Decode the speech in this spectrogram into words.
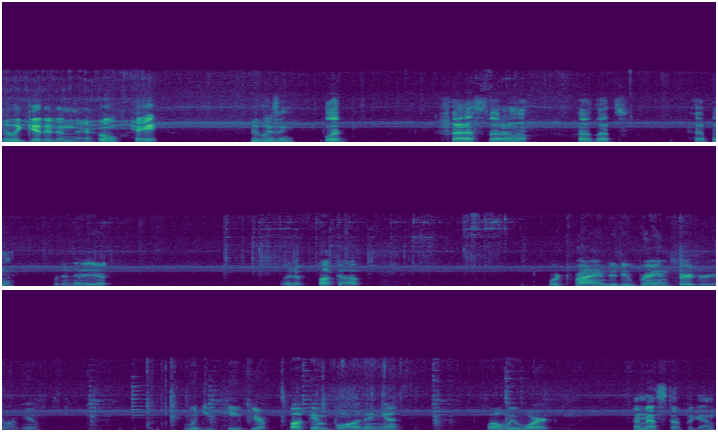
Really get it in there. Oh, hey, you're losing blood fast. I don't know how that's happening. What an idiot. Way to fuck up. We're trying to do brain surgery on you. Would you keep your fucking blood in you while we work? I messed up again.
